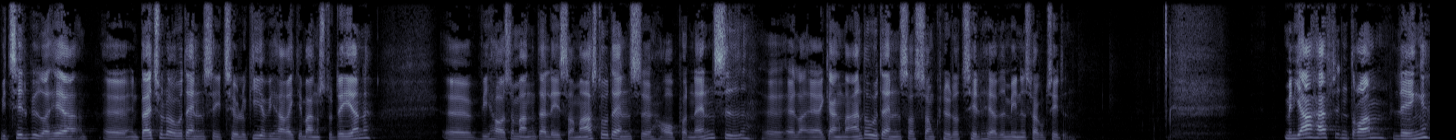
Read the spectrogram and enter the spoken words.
Vi tilbyder her øh, en bacheloruddannelse i teologi, og vi har rigtig mange studerende – Øh, vi har også mange, der læser masteruddannelse og på den anden side, øh, eller er i gang med andre uddannelser, som knytter til her ved Mindesfakultetet. Men jeg har haft en drøm længe.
